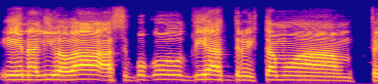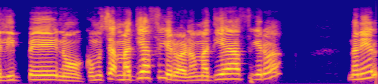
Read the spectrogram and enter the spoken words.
en Alibaba, hace pocos días entrevistamos a Felipe, no, ¿cómo se llama? Matías Figueroa, ¿no? Matías Figueroa, Daniel.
